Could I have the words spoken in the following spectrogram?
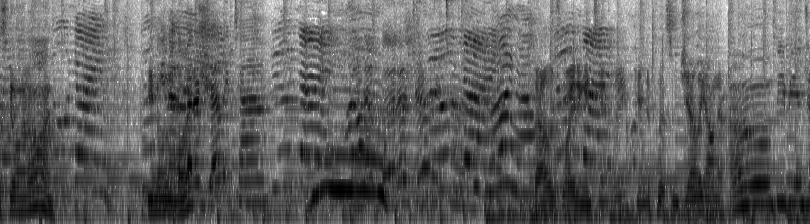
What's going on? Eating a little Peanut butter lunch? jelly time. Peanut butter jelly time. Valor's waiting intently, getting to put some jelly on their own PB&J.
